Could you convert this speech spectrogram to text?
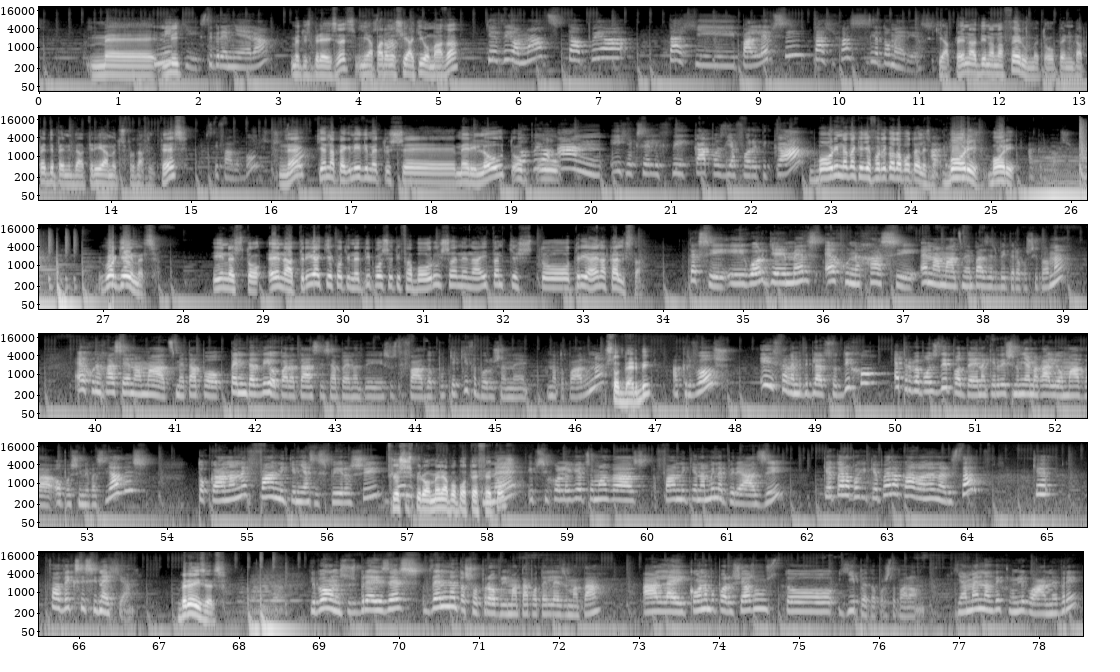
Με, Νίκη στην πρεμιέρα με τους Brazers, μια παραδοσιακή ομάδα. και δύο μάτς τα οποία τα έχει παλέψει, τα έχει χάσει στις λεπτομέρειες. Και απέναντι να αναφέρουμε το 55-53 με τους πρωταθλητές. Στη Father Bulls. Ναι, και ένα παιχνίδι με τους ε, με Reload, Το όπου οποίο αν είχε εξελιχθεί κάπως διαφορετικά, μπορεί να ήταν και διαφορετικό το αποτέλεσμα. Ακριβώς. Μπορεί, μπορεί. ακριβώς. War Gamers είναι στο 1-3 και έχω την εντύπωση ότι θα μπορούσαν να ήταν και στο 3-1 κάλλιστα. Εντάξει, οι War Gamers έχουν χάσει ένα μάτς με buzzer beater όπως είπαμε. Έχουν χάσει ένα μάτς μετά από 52 παρατάσεις απέναντι στο Στιφάδο που και εκεί θα μπορούσαν ε, να το πάρουν. Στο derby, Ακριβώς. Ήρθανε με την πλάτη στον τοίχο. Έπρεπε οπωσδήποτε να κερδίσουν μια μεγάλη ομάδα όπως είναι οι Βασιλιάδες. Το κάνανε, φάνηκε μια συσπήρωση. πιο Δεν- συσπηρωμένη από ποτέ φέτος. Ναι, η ψυχολογία της ομάδας φάνηκε να μην επηρεάζει. Και τώρα από εκεί και πέρα κάνανε ένα restart και θα δείξει συνέχεια. Brazers, Λοιπόν, στους Brazers δεν είναι τόσο πρόβλημα τα αποτελέσματα, αλλά η εικόνα που παρουσιάζουν στο γήπεδο προς το παρόν. Για μένα δείχνουν λίγο άνευροι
